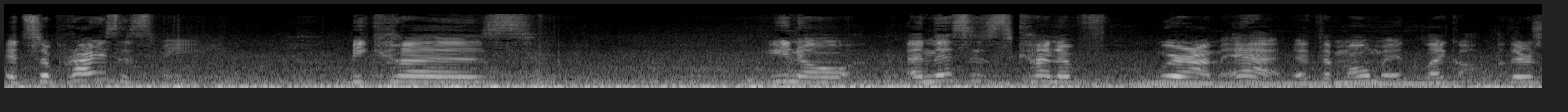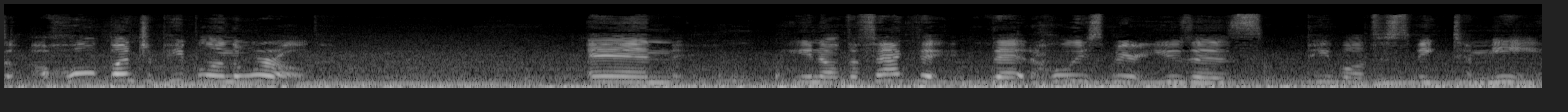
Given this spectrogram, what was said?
it surprises me because you know, and this is kind of where I'm at at the moment. Like, there's a whole bunch of people in the world, and you know, the fact that that Holy Spirit uses people to speak to me,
